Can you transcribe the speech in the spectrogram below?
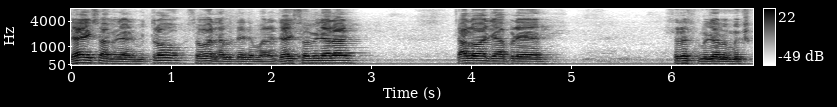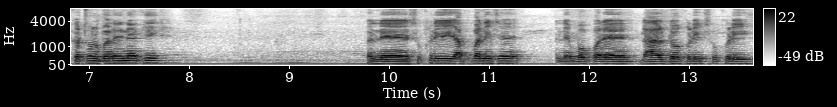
જય સ્વામિનારાયણ. મિત્રો સવારના બધાને મારા જય સ્વામિનારાયણ. ચાલો આજે આપણે સરસ મજાનું મિક્સ કઠોળ બનાવી નાખી અને સુખડી આપવાની છે. અને બપોરે દાળ ઢોકળી સુખડી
